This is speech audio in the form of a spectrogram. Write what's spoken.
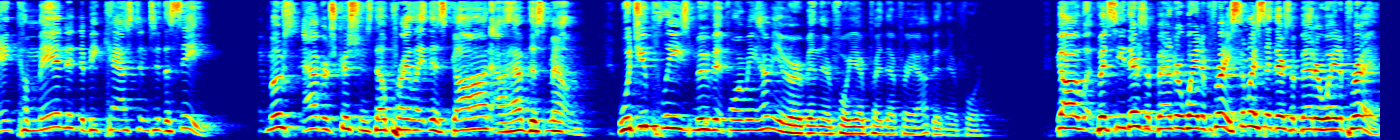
and command it to be cast into the sea. Most average Christians, they'll pray like this God, I have this mountain. Would you please move it for me? How many of you have ever been there before? You ever prayed that prayer? I've been there before. God, but see, there's a better way to pray. Somebody said there's a better way to pray.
